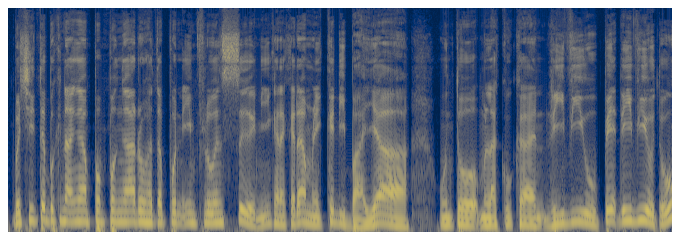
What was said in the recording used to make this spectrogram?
bercerita berkenaan dengan pempengaruh ataupun influencer ni kadang-kadang mereka dibayar untuk melakukan review, paid review tu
